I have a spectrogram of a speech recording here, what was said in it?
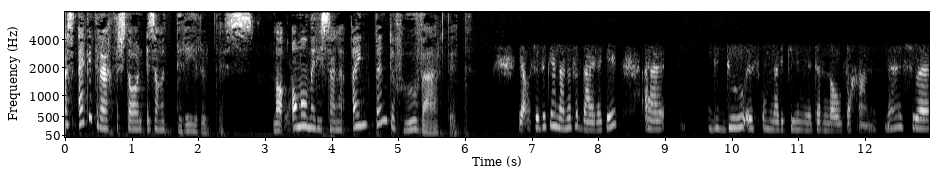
as ek dit reg verstaan, is daar drie roetes, maar ja. almal met dieselfde eindpunt of hoe werk dit? Ja, soos ek jou nou verduidelik het, uh die doel is om na die kilometer 0 te gaan, né? So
